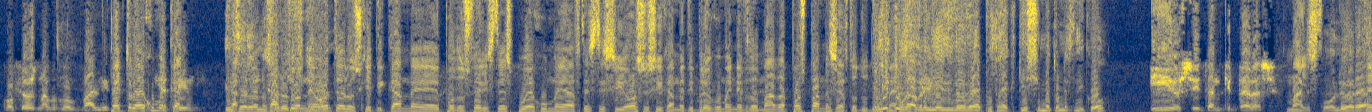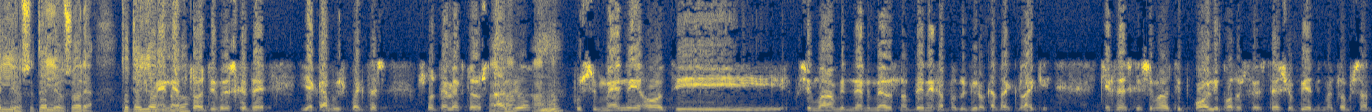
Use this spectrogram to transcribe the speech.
ο Θεός να βάλει... Πέτρο, έχουμε γιατί... Κα, κάποιο νεότερο σχετικά με ποδοσφαιριστές που έχουμε αυτές τις ιώσεις είχαμε την προηγούμενη εβδομάδα. Πώς πάμε σε αυτό το τομέα. Πλην του Γαβριλίδη βέβαια που θα εκτίσει με τον Εθνικό. Ίος ήταν και πέρασε. Μάλιστα. Πολύ ωραία. Τελείωσε, τελείωσε. Ωραία. Το τελειώνουμε Είναι αυτό ότι βρίσκεται για κάποιους παίκτες στο τελευταίο στάδιο, που σημαίνει ότι σύμφωνα με την ενημέρωση την οποία είχα από τον κύριο Κατακλάκη και χθες και σήμερα, ότι όλοι οι ποδοσφαιριστές οι οποίοι αντιμετώπισαν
